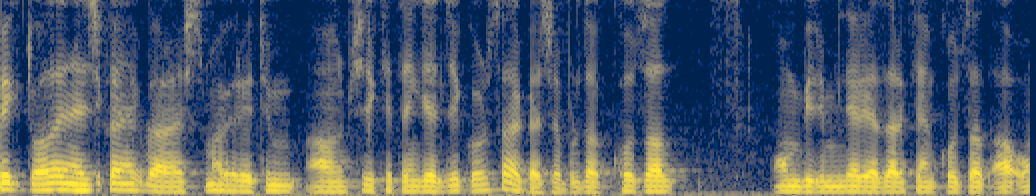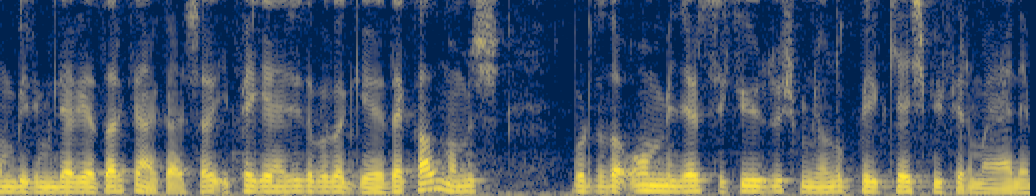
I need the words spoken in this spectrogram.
İpek Doğal Enerji Kaynakları Araştırma ve Üretim Anonim Şirketi'ne gelecek olursa arkadaşlar burada Kozal 11 milyar yazarken Kozal A 11 milyar yazarken arkadaşlar İpek Enerji de burada geride kalmamış. Burada da 10 milyar 803 milyonluk bir cash bir firma yani.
